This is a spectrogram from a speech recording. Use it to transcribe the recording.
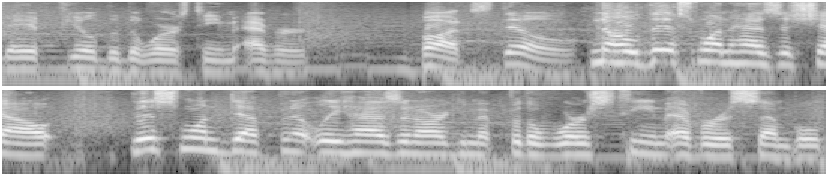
they have fielded the worst team ever, but still, No, this one has a shout. This one definitely has an argument for the worst team ever assembled.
